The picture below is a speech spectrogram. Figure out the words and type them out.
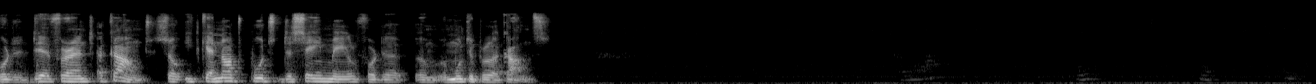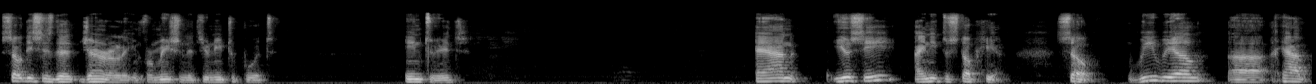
for the different account. So it cannot put the same mail for the um, multiple accounts. So this is the general information that you need to put into it. And you see, I need to stop here. So we will uh, have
